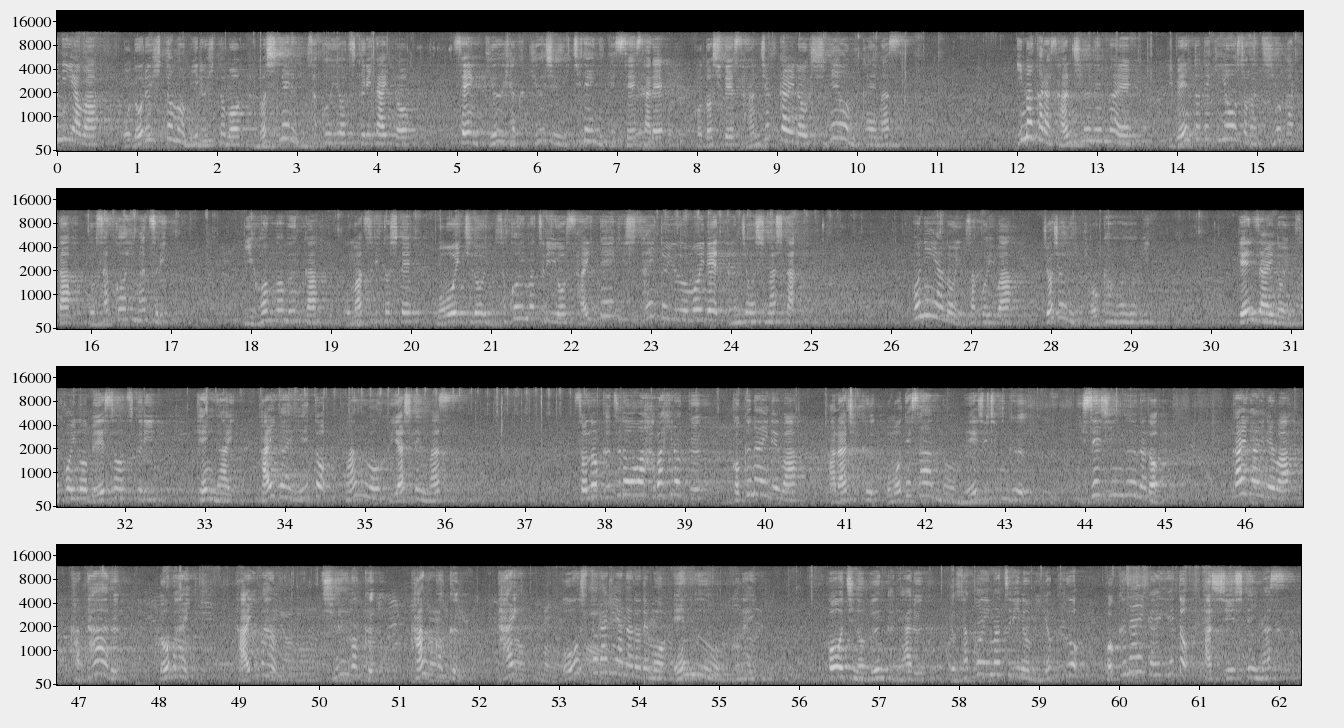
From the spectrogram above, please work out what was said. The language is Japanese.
ホニヤは踊る人も見る人も楽しめるよさこいを作りたいと1991年に結成され今年で30回の節目を迎えます。今から30年前イベント的要素が強かったよさこい祭り。日本の文化お祭りとしてもう一度よさこい祭りを再定義したいという思いで誕生しました。ホニヤのよさこいは徐々に共感を呼び現在のよさこいのベースを作り県外海外へとファンを増やしています。その活動は幅広く国内では原宿表参道明治神宮伊勢神宮など海外ではカタールドバイ台湾中国韓国タイオーストラリアなどでも演舞を行い高知の文化であるよさこい祭りの魅力を国内外へと発信しています。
